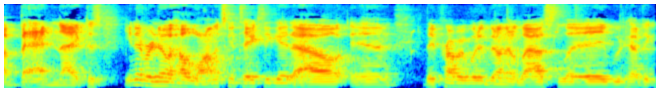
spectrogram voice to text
a bad night because you never know how long it's going to take to get out, and they probably would have been on their last leg. We'd have to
